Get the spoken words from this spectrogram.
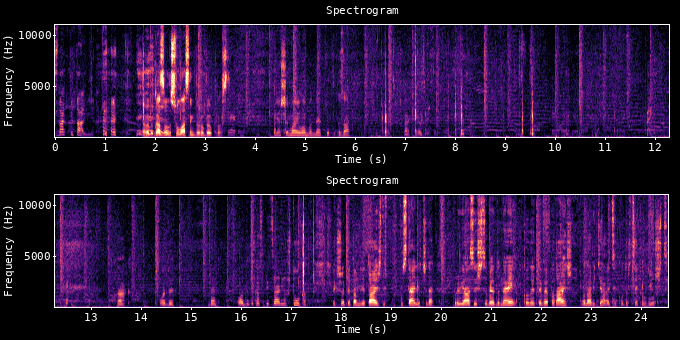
Знак питання. А ми показували, що власник доробив просто. Я ще маю вам одне таке показати. Так, я зараз. Так, оде, де? Оде така спеціальна штука. Якщо ти там літаєш десь по пустелі чи де, прив'язуєш себе до неї і коли ти випадаєш, вона відтягається, квадроцикл глушиться.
